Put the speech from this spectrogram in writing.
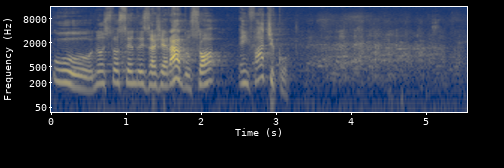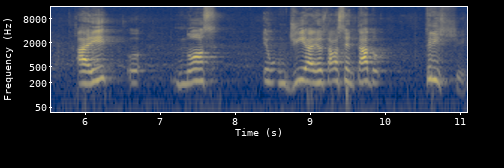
o, não estou sendo exagerado, só enfático. Aí, nós, eu, um dia eu estava sentado triste,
